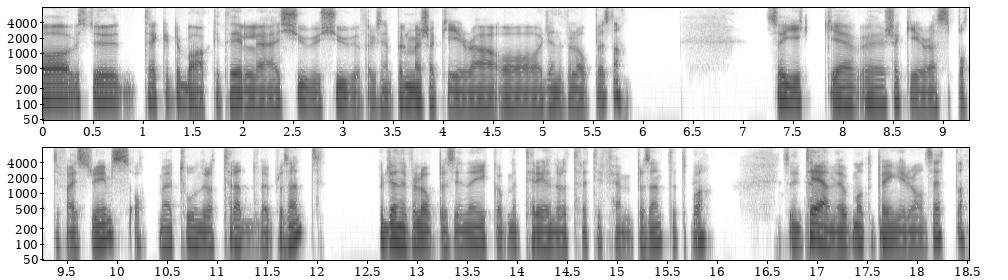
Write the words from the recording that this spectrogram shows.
Og hvis du trekker tilbake til eh, 2020 for eksempel, med Shakira og Jennifer Lopez, da, så gikk eh, Shakiras Spotify-streams opp med 230% og Jennifer Lopez sine gikk opp med 335% etterpå. Så de tjener jo på en måte penger uansett, da.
